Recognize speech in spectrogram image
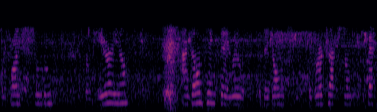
so try and shoot them from here, you know. And don't think they will. They don't. The bird traps don't affect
